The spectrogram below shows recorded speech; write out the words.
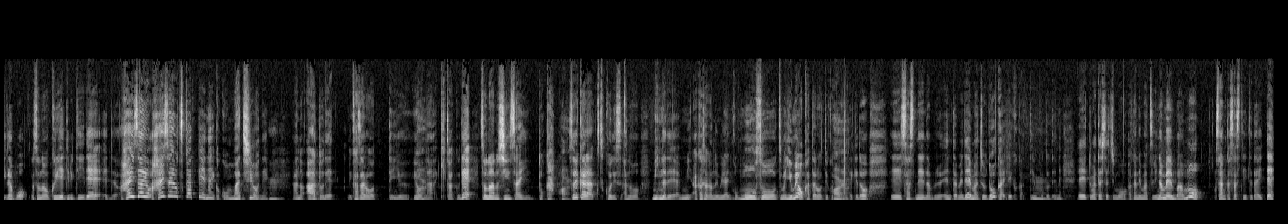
ティラボそのクリエイティビティで、えーと廃材を廃材を使って何かこう街をね、あのアートで飾ろうっていうような企画で、そのあの審査員とか、はい。それからこうです。あのみんなでみ赤坂の未来にこう妄想つまり夢を語ろうということなんだけど、えーサステナブルエンタメで街をどう変えていくかっていうことでね、えー、と私たちもあかね祭りのメンバーも参加させていただいて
